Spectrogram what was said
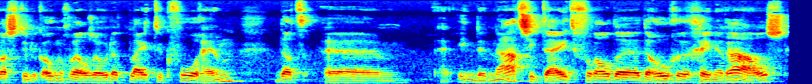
was het natuurlijk ook nog wel zo, dat pleit natuurlijk voor hem, dat ehm, in de nazi-tijd vooral de, de hogere generaals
